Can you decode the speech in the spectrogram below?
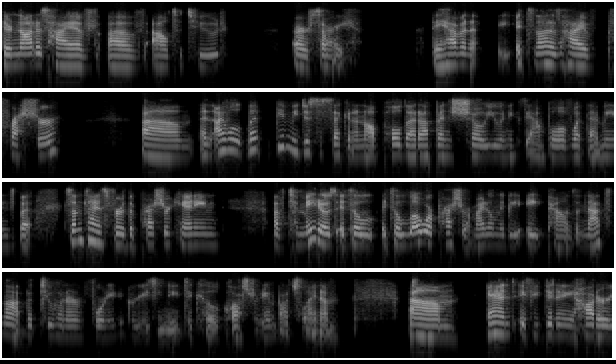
they're not as high of, of altitude or sorry, they haven't, it's not as high of pressure um, and I will let give me just a second and I'll pull that up and show you an example of what that means. But sometimes for the pressure canning of tomatoes, it's a it's a lower pressure. It might only be eight pounds, and that's not the 240 degrees you need to kill Clostridium botulinum. Um, and if you did any hotter,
